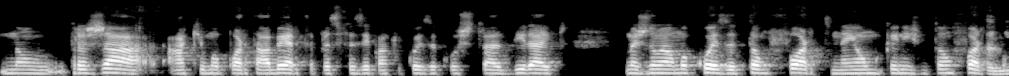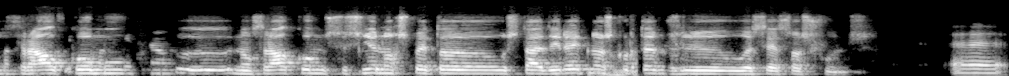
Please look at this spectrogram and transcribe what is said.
não, para já há aqui uma porta aberta para se fazer qualquer coisa com o Estado de Direito, mas não é uma coisa tão forte, nem é um mecanismo tão forte. Não será, algo como, eh, não será algo como se o senhor não respeita o Estado de Direito, nós cortamos-lhe o acesso aos fundos. Uh,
